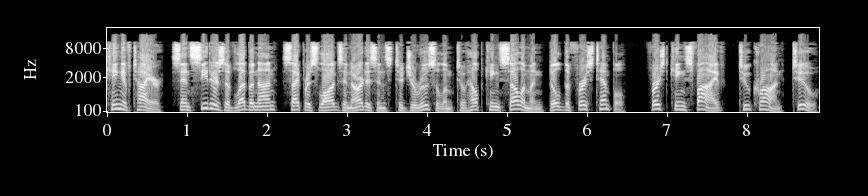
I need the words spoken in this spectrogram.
king of Tyre, sent cedars of Lebanon, cypress logs, and artisans to Jerusalem to help King Solomon build the first temple. 1 Kings 5, 2 Chron, 2.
